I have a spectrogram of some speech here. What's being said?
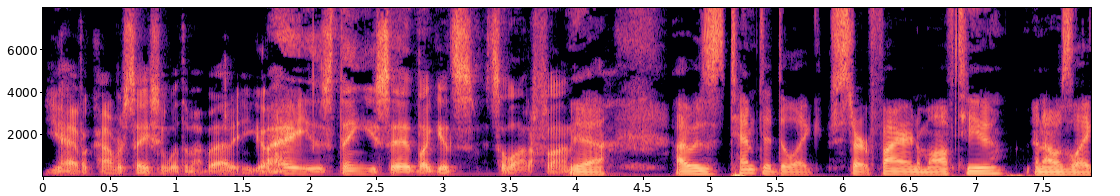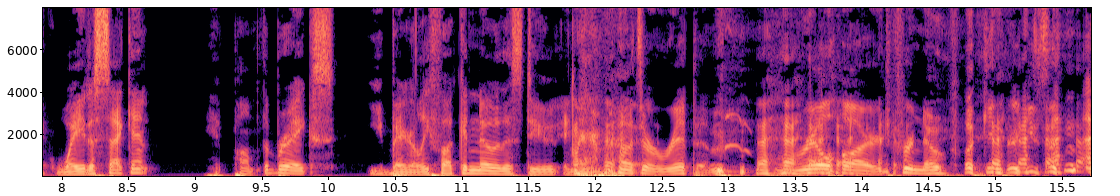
you have a conversation with them about it. You go, "Hey, this thing you said, like it's it's a lot of fun." Yeah. I was tempted to like start firing them off to you, and I was like, wait a second, hit pump the brakes. You barely fucking know this dude, and you're about to rip him real hard for no fucking reason.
